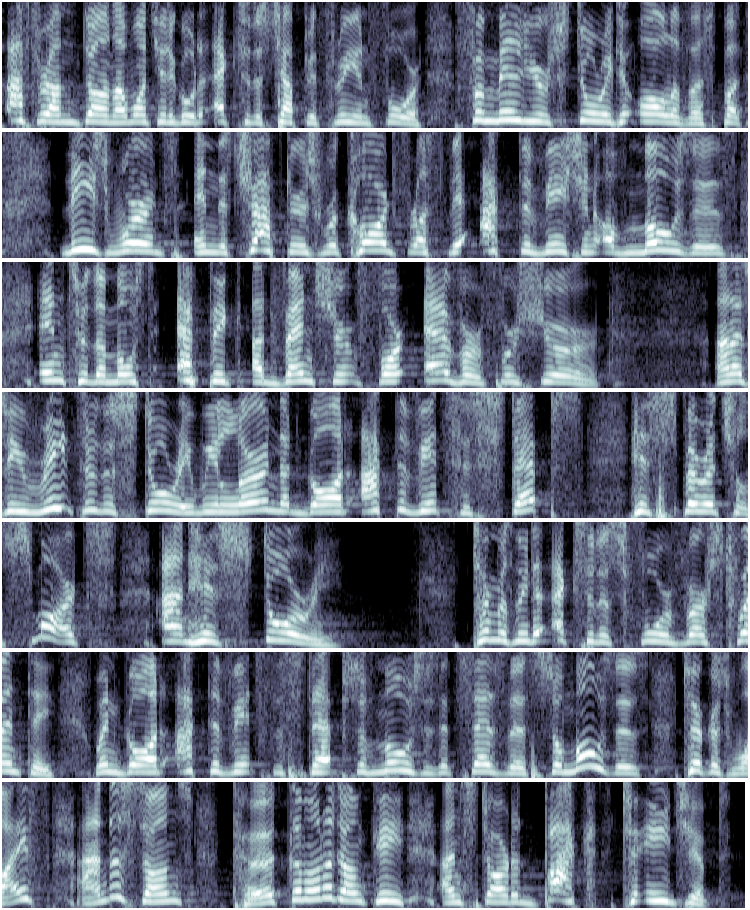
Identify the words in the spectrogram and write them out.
After I'm done, I want you to go to Exodus chapter 3 and 4. Familiar story to all of us, but these words in the chapters record for us the activation of Moses into the most epic adventure forever, for sure. And as we read through the story, we learn that God activates his steps, his spiritual smarts, and his story. Turn with me to Exodus 4, verse 20, when God activates the steps of Moses. It says this So Moses took his wife and his sons, put them on a donkey, and started back to Egypt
